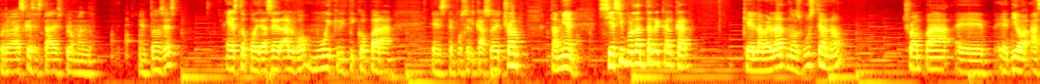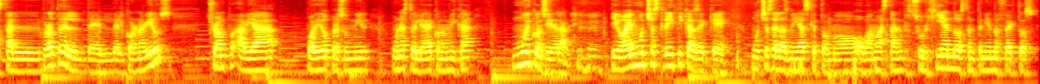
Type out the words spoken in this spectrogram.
Pues la verdad es que se está desplomando. Entonces, esto podría ser algo muy crítico para este, pues el caso de Trump. También, sí es importante recalcar que la verdad, nos guste o no, Trump ha, eh, eh, digo, hasta el brote del, del- del coronavirus, Trump había podido presumir una estabilidad económica muy considerable. Ujú. Digo, hay muchas críticas de que muchas de las medidas que tomó Obama están surgiendo, están teniendo efectos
